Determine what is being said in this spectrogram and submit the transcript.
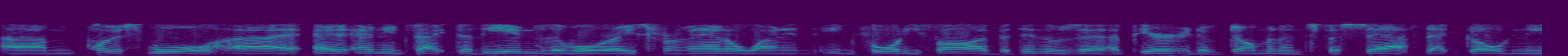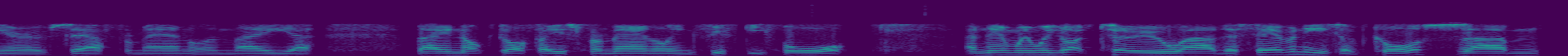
um, post-war, uh, and in fact at the end of the war, East Fremantle won in, in 45. But then there was a, a, period of dominance for South, that golden era of South Fremantle, and they uh, they knocked off East Fremantle in 54. And then when we got to uh, the 70s, of course, um,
